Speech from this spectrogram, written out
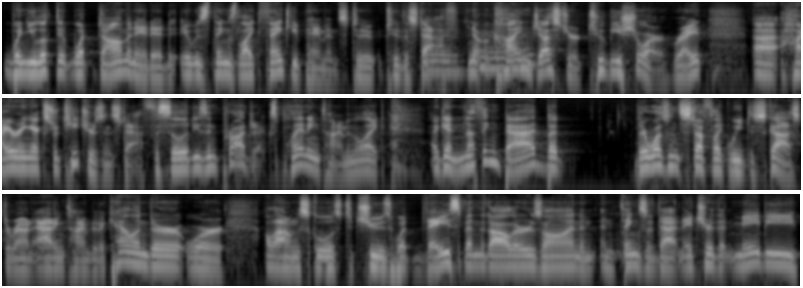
when you looked at what dominated, it was things like thank you payments to to the staff. Mm-hmm. You know, a kind mm-hmm. gesture to be sure, right? Uh, hiring extra teachers and staff, facilities and projects, planning time, and the like. Again, nothing bad, but there wasn't stuff like we discussed around adding time to the calendar or allowing schools to choose what they spend the dollars on and, and things of that nature that maybe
